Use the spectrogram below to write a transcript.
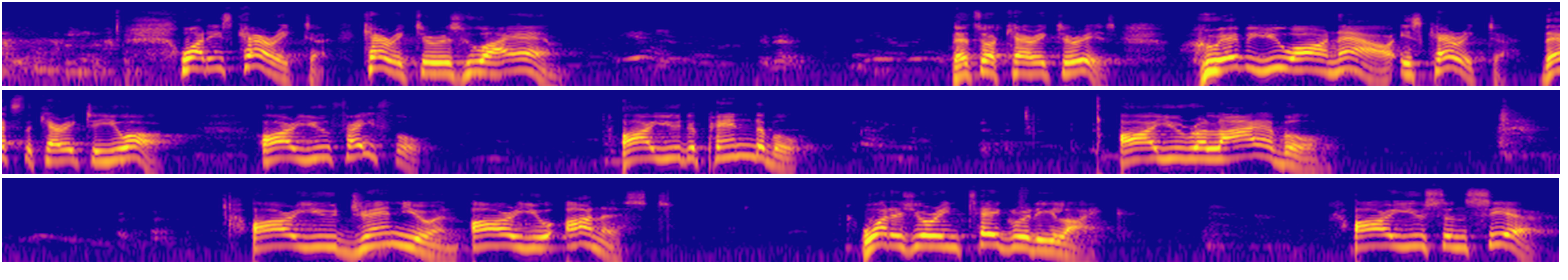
what is character? Character is who I am. That's what character is. Whoever you are now is character. That's the character you are. Are you faithful? Are you dependable? Are you reliable? Are you genuine? Are you honest? What is your integrity like? Are you sincere?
